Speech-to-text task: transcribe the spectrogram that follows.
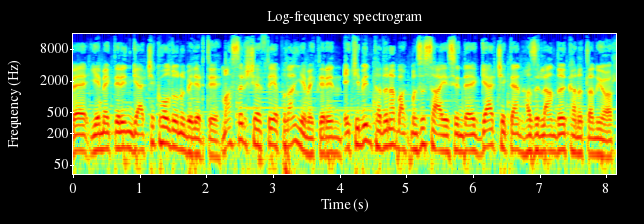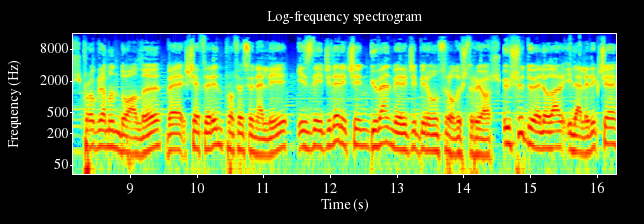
ve yemeklerin gerçek olduğunu belirtti. MasterChef'te yapılan yemeklerin ekibin tadına bakması sayesinde gerçekten hazırlandığı kanıtlanıyor. Programın doğallığı ve şeflerin profesyonelliği izleyiciler için güven verici bir unsur oluşturuyor. Üçlü düellolar ilerledikçe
